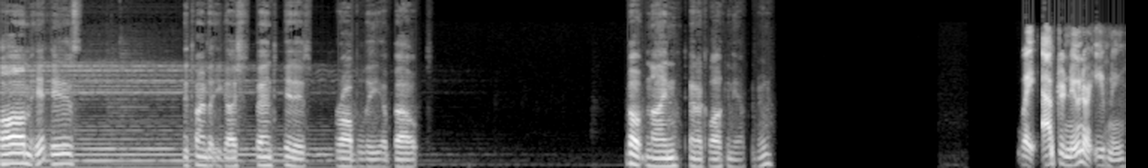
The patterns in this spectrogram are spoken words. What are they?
Um, it is the time that you guys spent. It is probably about about nine, ten o'clock in the afternoon. Wait, afternoon or evening?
